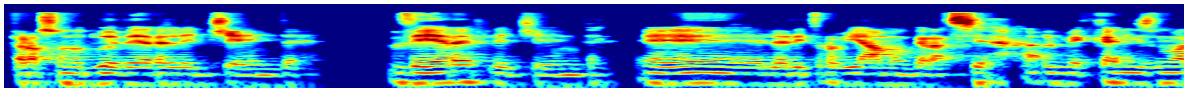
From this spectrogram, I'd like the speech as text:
però sono due vere leggende vere leggende e le ritroviamo grazie al meccanismo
